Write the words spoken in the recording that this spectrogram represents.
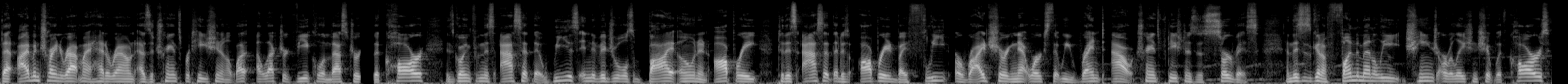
that I've been trying to wrap my head around as a transportation ele- electric vehicle investor. The car is going from this asset that we as individuals buy, own, and operate to this asset that is operated by fleet or ride sharing networks that we rent out. Transportation as a service. And this is going to fundamentally change our relationship with cars.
